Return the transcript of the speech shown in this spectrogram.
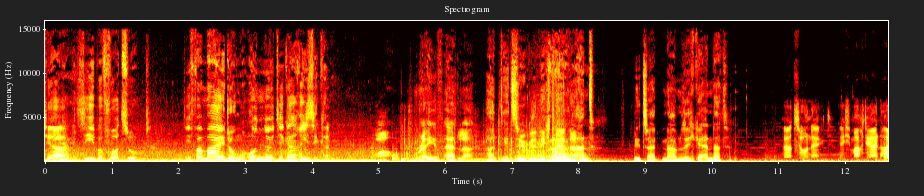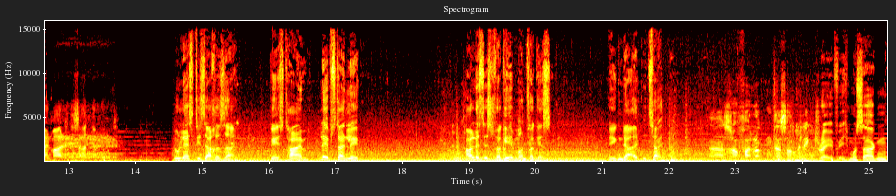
Tja, sie bevorzugt die Vermeidung unnötiger Risiken. Rave Adler hat die Zügel nicht mehr in der Hand. Die Zeiten haben sich geändert. Hör zu, Nate. Ich mach dir ein einmaliges Angebot. Du lässt die Sache sein. Gehst heim, lebst dein Leben. Alles ist vergeben und vergessen. Wegen der alten Zeiten. Ja, so verlockend das auch klingt, Rave. Ich muss sagen,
